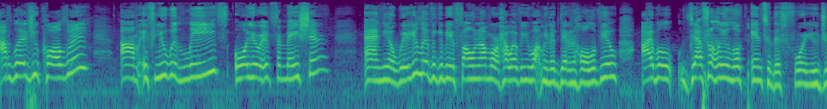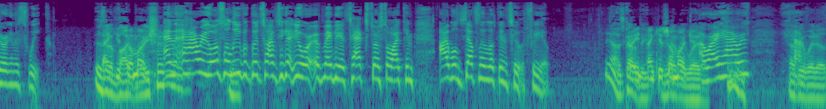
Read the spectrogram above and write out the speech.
I'm glad you called me. Um, if you would leave all your information and you know where you live and give me a phone number or however you want me to get in hold of you, I will definitely look into this for you during this week. Is Thank it you a so much. And Harry, also leave a good time to get you, or maybe a text, or so I can. I will definitely look into it for you. yeah, it's got to Great. be. Thank you so gotta be a much. to- All right, Harry. Gotta be a way to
